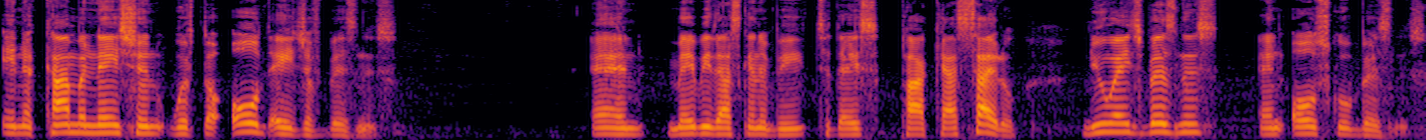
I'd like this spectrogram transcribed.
in a combination with the old age of business. And maybe that's going to be today's podcast title new age business and old school business.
